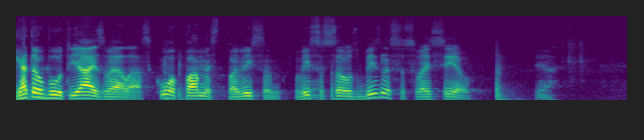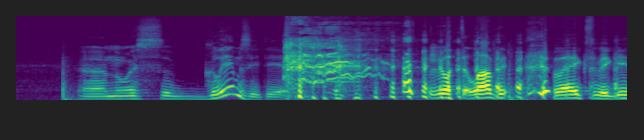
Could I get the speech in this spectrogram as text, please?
ja tev būtu jāizvēlās, ko pamest pavisam, visus savus biznesus vai sievu? jā. Uh, nu, es gliemzīti. Ļoti labi, veiksmīgi.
